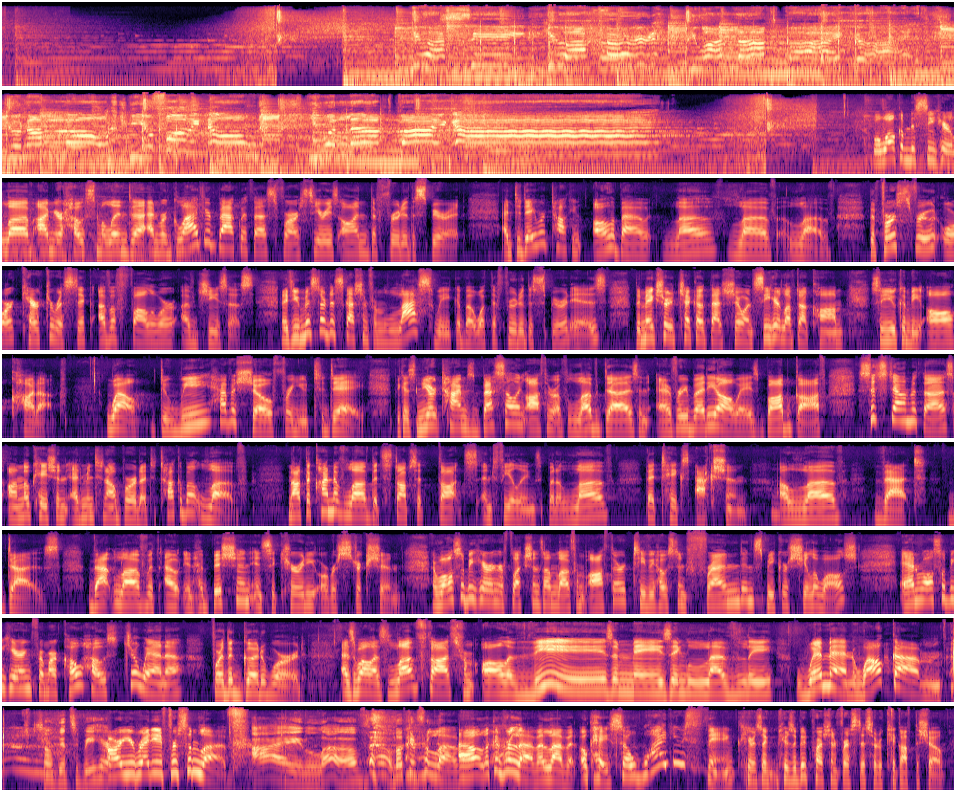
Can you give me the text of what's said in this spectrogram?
Well, welcome to See Hear Love. I'm your host, Melinda, and we're glad you're back with us for our series on the fruit of the Spirit. And today we're talking all about love, love, love, the first fruit or characteristic of a follower of Jesus. And if you missed our discussion from last week about what the fruit of the Spirit is, then make sure to check out that show on SeeHearLove.com so you can be all caught up. Well, do we have a show for you today? Because New York Times bestselling author of Love Does and Everybody Always, Bob Goff, sits down with us on location in Edmonton, Alberta to talk about love. Not the kind of love that stops at thoughts and feelings, but a love that takes action, a love that does. That love without inhibition, insecurity, or restriction. And we'll also be hearing reflections on love from author, TV host, and friend and speaker Sheila Walsh. And we'll also be hearing from our co host, Joanna, for the good word, as well as love thoughts from all of these amazing, lovely women. Welcome. So good to be here. Are you ready for some love? I love love. Looking for love. Oh, looking for love. I love it. Okay, so why do you think, here's a, here's a good question for us to sort of kick off the show,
